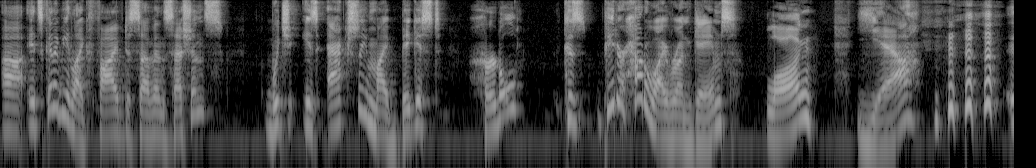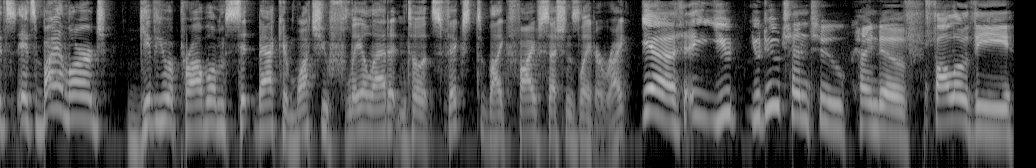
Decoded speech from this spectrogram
Uh, it's going to be like five to seven sessions, which is actually my biggest hurdle. Because, Peter, how do I run games? Long. Yeah. it's it's by and large give you a problem, sit back and watch you flail at it until it's fixed like 5 sessions later, right? Yeah, you you do tend to kind of follow the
